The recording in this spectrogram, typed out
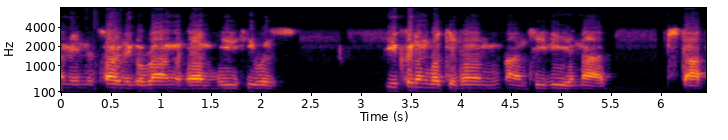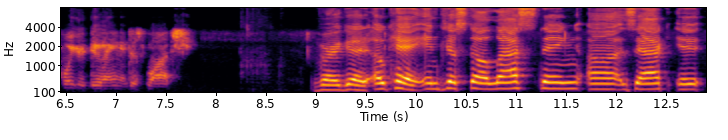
I mean, it's hard to go wrong with him. He he was, you couldn't look at him on TV and not stop what you're doing and just watch. Very good. Okay, and just uh, last thing, uh, Zack, it,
